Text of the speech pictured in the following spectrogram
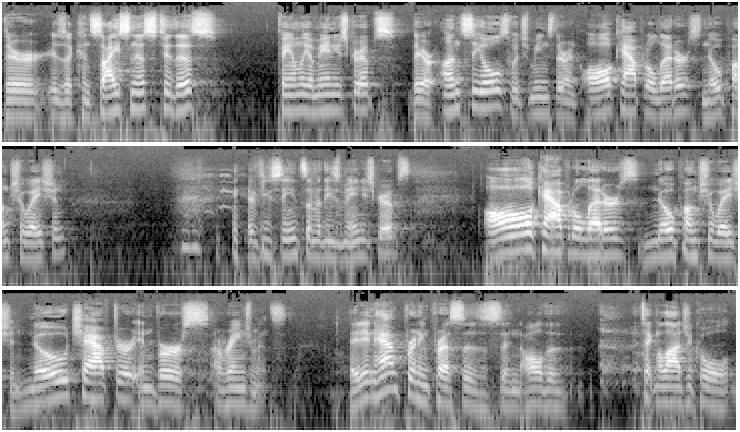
There is a conciseness to this. Family of manuscripts. They are uncials, which means they're in all capital letters, no punctuation. Have you seen some of these manuscripts? All capital letters, no punctuation, no chapter and verse arrangements. They didn't have printing presses and all the technological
